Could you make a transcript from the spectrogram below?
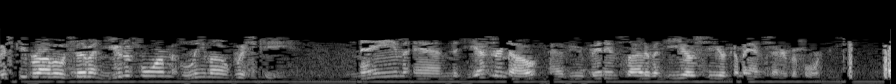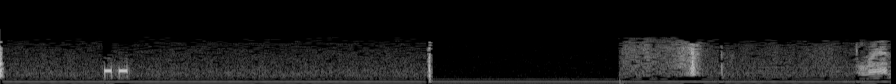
Whiskey Bravo 7 Uniform Lima Whiskey. Name and yes or no, have you been inside of an EOC or command center before? Glenn.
